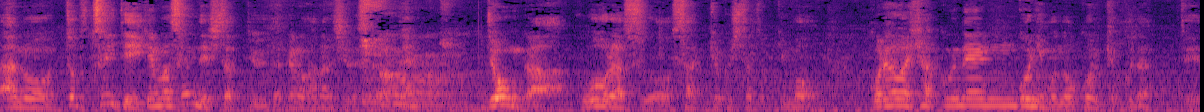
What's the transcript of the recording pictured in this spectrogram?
あのちょっとついていけませんでしたっていうだけの話ですからね、ジョンがウォーラスを作曲した時もこれは100年後にも残る曲だって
